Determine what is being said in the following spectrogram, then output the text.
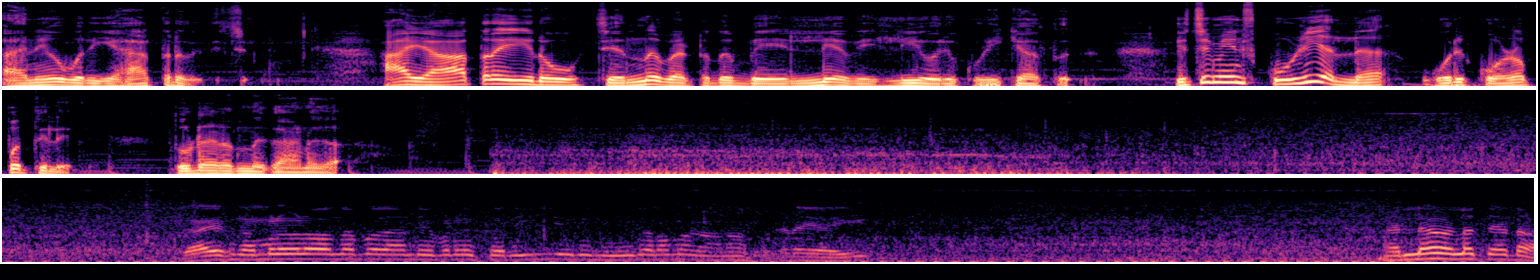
അനൂപ് ഒരു യാത്ര തിരിച്ചു. ആ യാത്രയിലോ ചെന്ന് പെട്ടത് വലിയ വലിയ ഒരു കുഴിക്കകത്ത്. വിച്ച് മീൻസ് കുഴിയല്ല ഒരു കുഴപ്പത്തിൽ തുടർന്ന് കാണുക. നമ്മളിവിടെ വന്നപ്പോൾ ദാണ്ട് ഇവിടെ ചെറിയൊരു നീന്തളമ കാണാൻ ഇടയായി നല്ല വെള്ളത്തേട്ടാ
